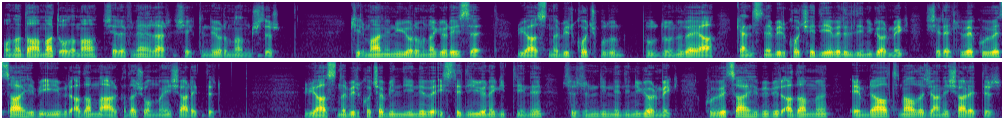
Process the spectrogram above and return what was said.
ona damat olana şerefine erer şeklinde yorumlanmıştır. Kirmani'nin yorumuna göre ise rüyasında bir koç bulduğunu veya kendisine bir koç hediye verildiğini görmek, şerefli ve kuvvet sahibi iyi bir adamla arkadaş olmayı işarettir. Rüyasında bir koça bindiğini ve istediği yöne gittiğini, sözünü dinlediğini görmek, kuvvet sahibi bir adam mı emri altına alacağını işarettir.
